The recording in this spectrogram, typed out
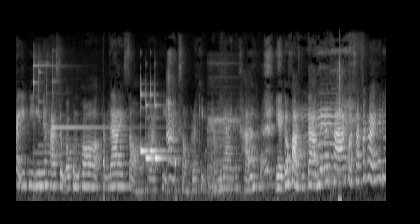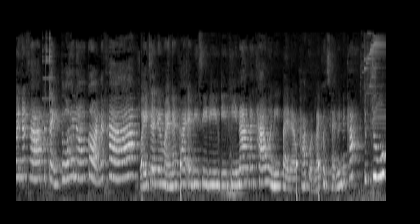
คะกับ EP นี้นะคะสรุปว่าคุณพ่อทำได้ 2 ภารกิจอีก2ภารกิจทำไม่ได้นะคะ ยังไงก็ฝากติดตามด้วยนะคะ กด subscribe ให้ด้วยนะคะ ไปแต่งตัวให้น้องก่อนนะคะ ไว้เจอกันใหม่นะคะ ABCD EP หน้านะคะ วันนี้ไปแล้วค่ะ กดไลค์ กดแชร์ด้วยนะคะ จุ๊บจุ๊บ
